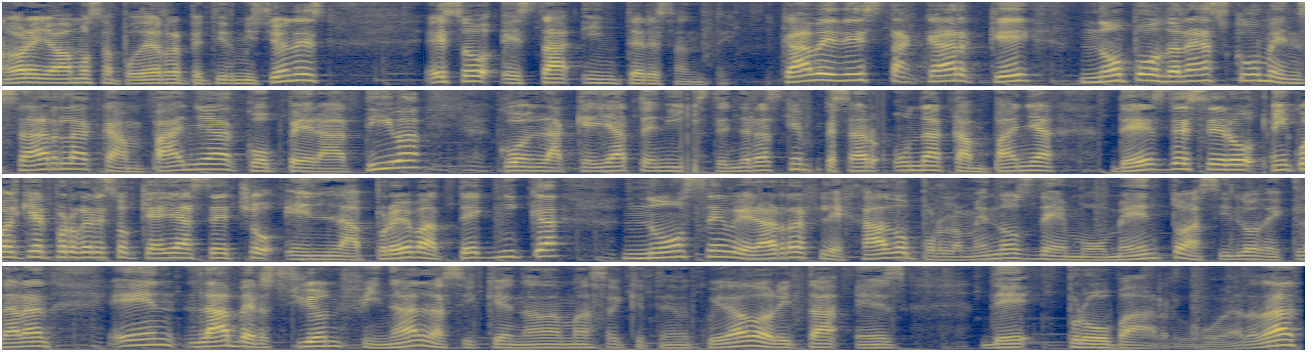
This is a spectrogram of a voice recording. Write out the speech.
Ahora ya vamos a poder repetir misiones eso está interesante. Cabe destacar que no podrás comenzar la campaña cooperativa con la que ya tenías. Tendrás que empezar una campaña desde cero y cualquier progreso que hayas hecho en la prueba técnica no se verá reflejado, por lo menos de momento, así lo declaran en la versión final. Así que nada más hay que tener cuidado. Ahorita es de probarlo, ¿verdad?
